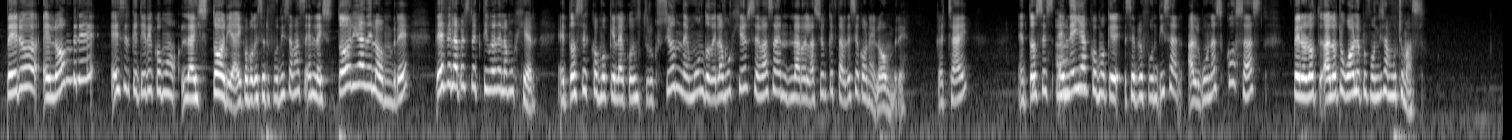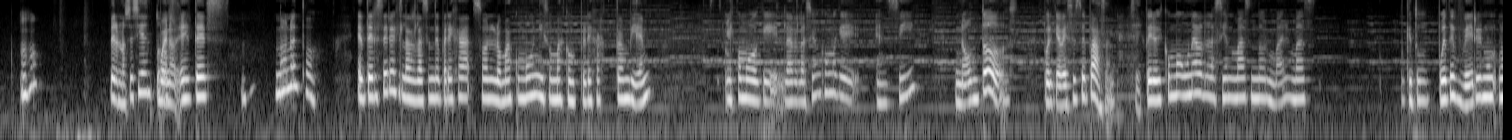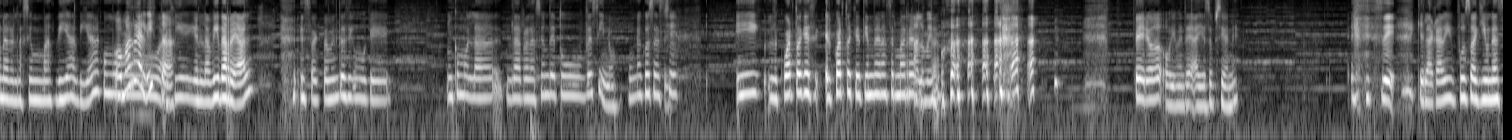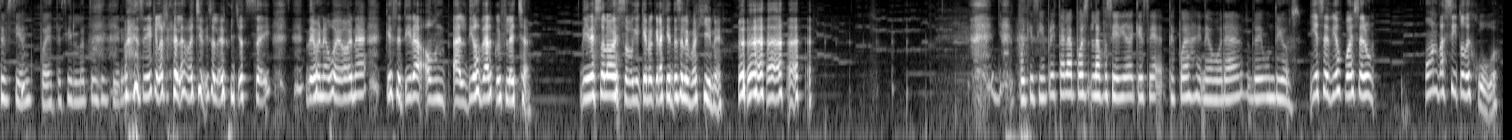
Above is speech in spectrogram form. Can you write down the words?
pero el hombre es el que tiene como la historia y como que se profundiza más en la historia del hombre desde la perspectiva de la mujer. Entonces como que la construcción de mundo de la mujer se basa en la relación que establece con el hombre. ¿Cachai? Entonces Ah, en sí. ella como que se profundizan algunas cosas, pero al otro, al otro le profundizan mucho más. Pero no sé si es en todos. Bueno, el ter- no, no en todo. El tercero es la relación de pareja son lo más común y son más complejas también. Es como que la relación como que en sí, no en todos, porque a veces se pasan. Sí. Pero es como una relación más normal, más que tú puedes ver en un- una relación más día a día, como O más realista. aquí en la vida real. Exactamente, así como que como la, la relación de tu vecino, una cosa así. Sí, Y el cuarto que el cuarto es que tienden a ser más a realistas. lo mismo. Pero obviamente hay excepciones. Sí, Que la Gaby puso aquí una excepción. Puedes decirlo tú si quieres. sí, es que la otra vez la Machi me hizo leer un yo sé de una huevona que se tira a un- al dios de arco y flecha. Diré solo eso porque quiero que la gente se lo imagine. Porque siempre está la, pos- la posibilidad de que sea, te puedas enamorar de un dios. Y ese dios puede ser un, un vasito de jugo.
